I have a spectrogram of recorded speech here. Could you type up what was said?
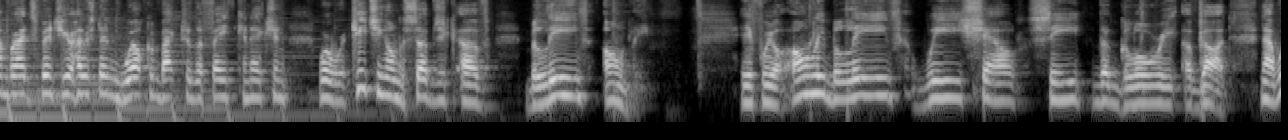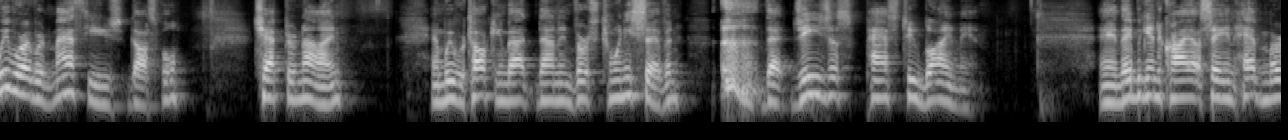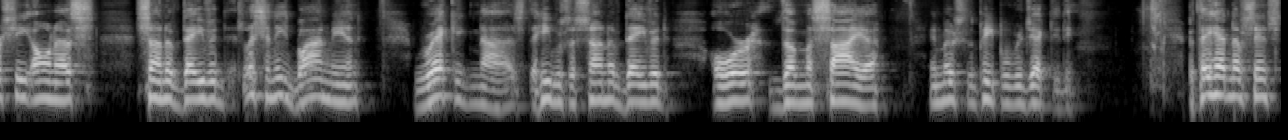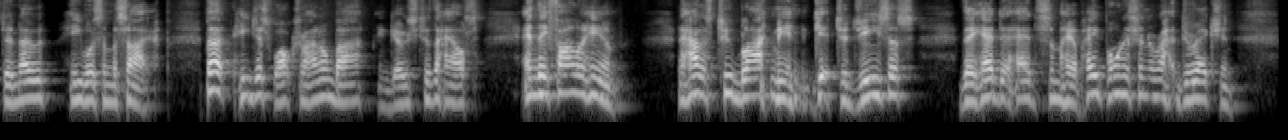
I'm Brad Spencer, your host, and welcome back to the Faith Connection, where we're teaching on the subject of believe only. If we'll only believe, we shall see the glory of God. Now, we were over in Matthew's Gospel, chapter 9, and we were talking about down in verse 27 that Jesus passed two blind men. And they began to cry out, saying, Have mercy on us, son of David. Listen, these blind men recognized that he was the son of David or the Messiah, and most of the people rejected him. But they had enough sense to know he was the Messiah. But he just walks right on by and goes to the house, and they follow him. Now, how does two blind men get to Jesus? They had to had some help. Hey, point us in the right direction.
